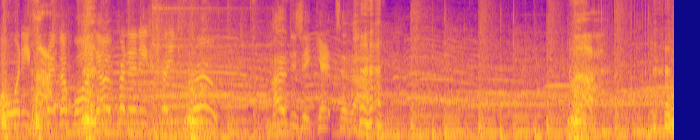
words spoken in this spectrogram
Oh, and he's split them wide open and he's clean through. How does he get to that? Saved!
